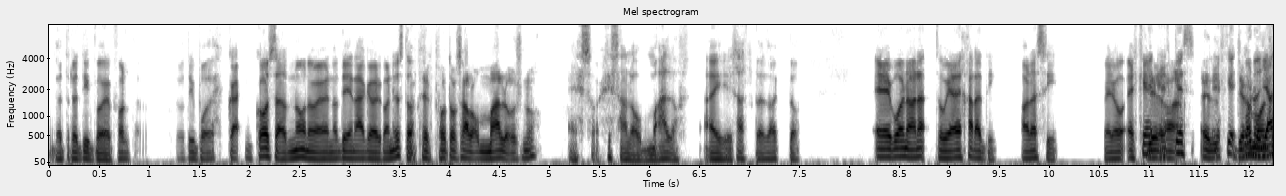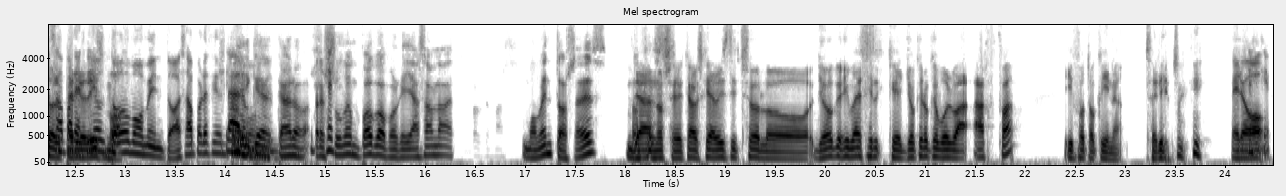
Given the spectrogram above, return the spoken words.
de otro tipo de fotos, otro tipo de cosas, ¿no? ¿no? No tiene nada que ver con esto. Hacer fotos a los malos, ¿no? Eso es a los malos. Ahí, exacto, exacto. Eh, bueno, ahora te voy a dejar a ti. Ahora sí. Pero es que, Llega es que, es, el- es que bueno, ya has aparecido en todo momento. Has aparecido en Claro. todo que, momento. claro, resume un poco, porque ya se habla de los demás momentos, ¿sabes? Ya Entonces, no sé, claro, es que habéis dicho lo... Yo iba a decir que yo creo que vuelva AGFA y Fotoquina. Sería Pero Es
